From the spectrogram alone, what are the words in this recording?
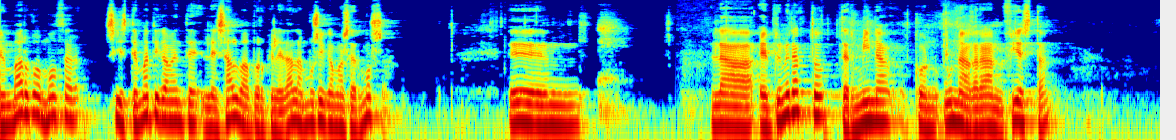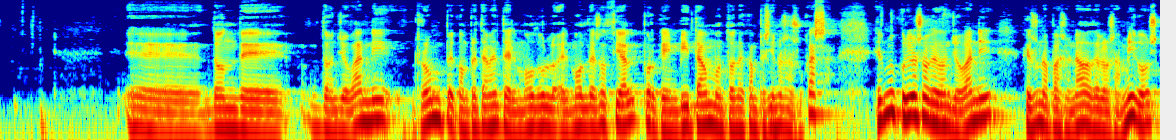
embargo, Mozart sistemáticamente le salva porque le da la música más hermosa. Eh, el primer acto termina con una gran fiesta eh, donde don Giovanni rompe completamente el, módulo, el molde social porque invita a un montón de campesinos a su casa. Es muy curioso que don Giovanni, que es un apasionado de los amigos,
